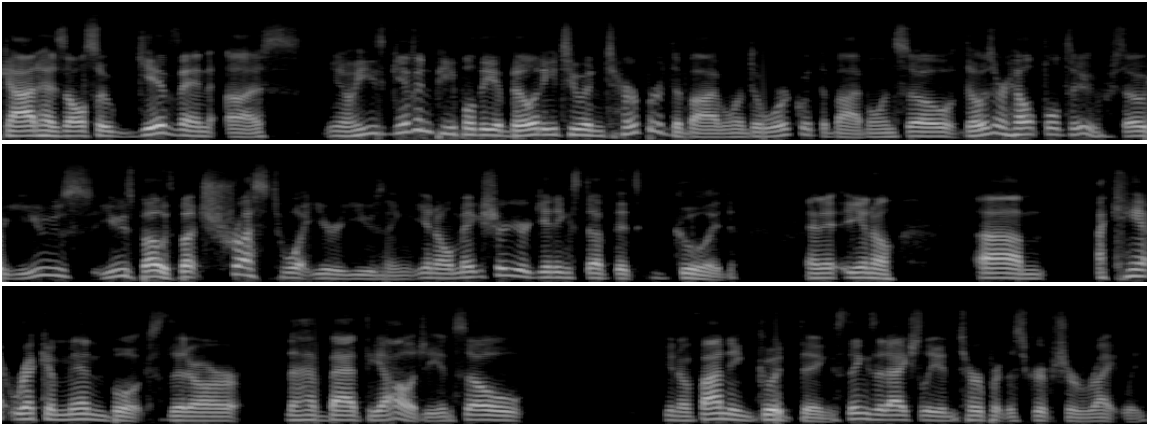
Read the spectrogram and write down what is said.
God has also given us, you know, He's given people the ability to interpret the Bible and to work with the Bible, and so those are helpful too. So use use both, but trust what you're using. You know, make sure you're getting stuff that's good, and it, you know, um, I can't recommend books that are that have bad theology, and so, you know, finding good things, things that actually interpret the Scripture rightly.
